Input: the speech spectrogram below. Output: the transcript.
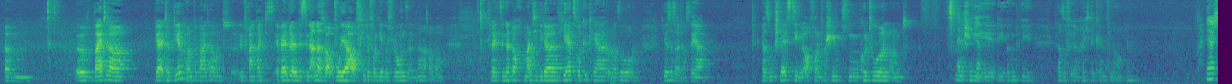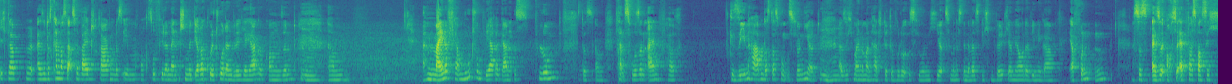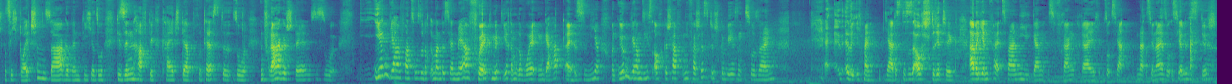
ähm, äh, weiter ja, etablieren konnte weiter und in Frankreich das eventuell ein bisschen anders war, obwohl ja auch viele von hier geflohen sind. Ne? Aber vielleicht sind dann doch manche wieder hierher zurückgekehrt oder so. Und hier ist es einfach sehr, ja, so ein Schmelztiegel auch von verschiedensten Kulturen und Menschen, die, Ja. die irgendwie da so für ihre Rechte kämpfen auch. Ne? Ja, ich, ich glaube, also das kann was dazu beitragen, dass eben auch so viele Menschen mit ihrer Kultur dann wieder hierher gekommen sind. Ähm, meine Vermutung wäre ganz plump, dass ähm, Franzosen einfach gesehen haben, dass das funktioniert. Mhm. Also ich meine, man hat die Revolution hier, zumindest in der westlichen Welt, ja mehr oder weniger erfunden. Es ist also auch so etwas, was ich, was ich Deutschen sage, wenn die hier so die Sinnhaftigkeit der Proteste so in Frage stellen. Es ist so, irgendwie haben Franzosen doch immer ein bisschen mehr Erfolg mit ihren Revolten gehabt als wir. Und irgendwie haben sie es auch geschafft, nie faschistisch gewesen zu sein. Also ich meine, ja, das, das ist auch strittig. Aber jedenfalls war nie ganz Frankreich sozial, nationalsozialistisch.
